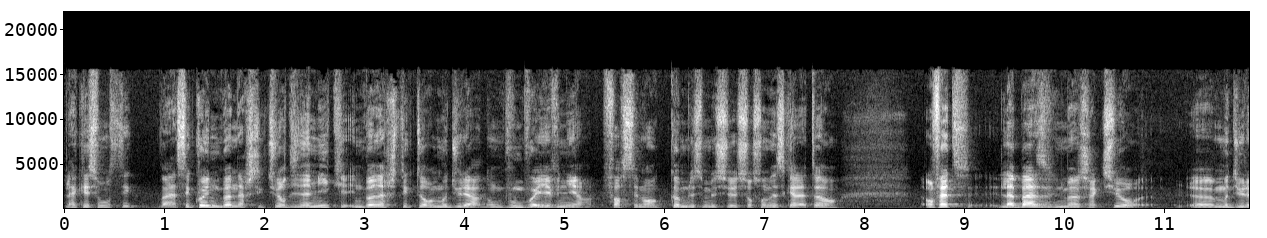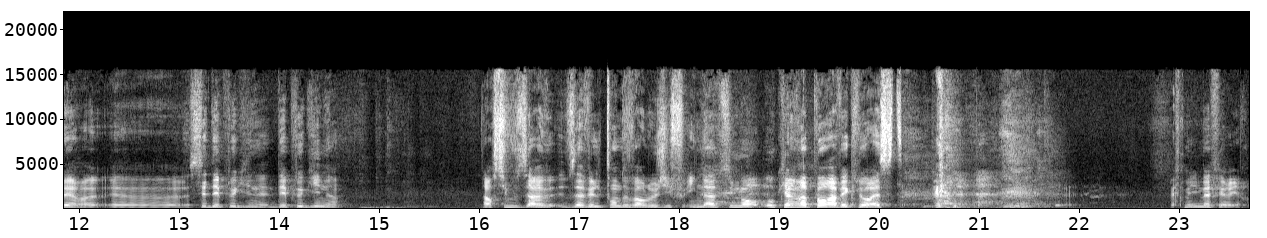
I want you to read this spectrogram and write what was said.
la question, c'est quoi une bonne architecture dynamique, une bonne architecture modulaire Donc vous me voyez venir forcément, comme le monsieur sur son escalator. En fait, la base d'une architecture euh, modulaire, euh, c'est des plugins. Des plugins. Alors si vous avez, vous avez le temps de voir le GIF, il n'a absolument aucun rapport avec le reste. Mais il m'a fait rire.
